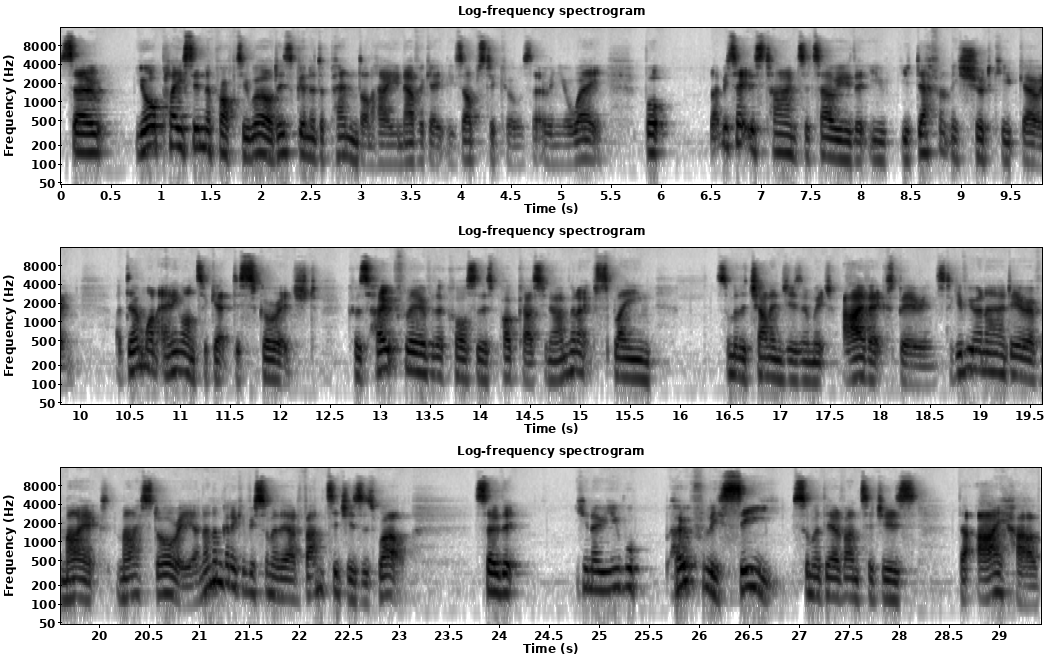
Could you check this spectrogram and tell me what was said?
So your place in the property world is going to depend on how you navigate these obstacles that are in your way. But let me take this time to tell you that you, you definitely should keep going. I don't want anyone to get discouraged because hopefully over the course of this podcast, you know, I'm going to explain some of the challenges in which I've experienced to give you an idea of my my story, and then I'm going to give you some of the advantages as well, so that you know you will hopefully see some of the advantages that I have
